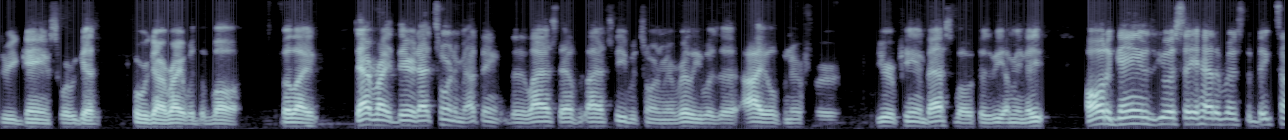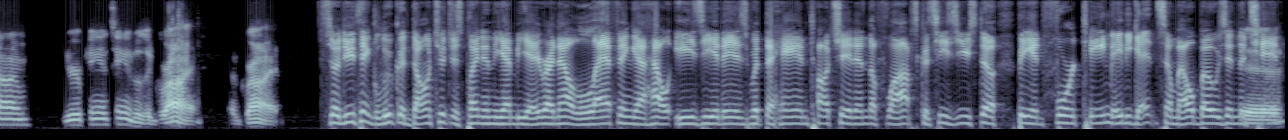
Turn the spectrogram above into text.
three games where we got where we got right with the ball. But like that right there, that tournament, I think the last that last FIBA tournament really was an eye opener for European basketball because we, I mean, they all the games USA had against the big time European teams was a grind, a grind. So do you think Luka Doncic is playing in the NBA right now, laughing at how easy it is with the hand touching and the flops because he's used to being 14, maybe getting some elbows in the yeah. chin?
